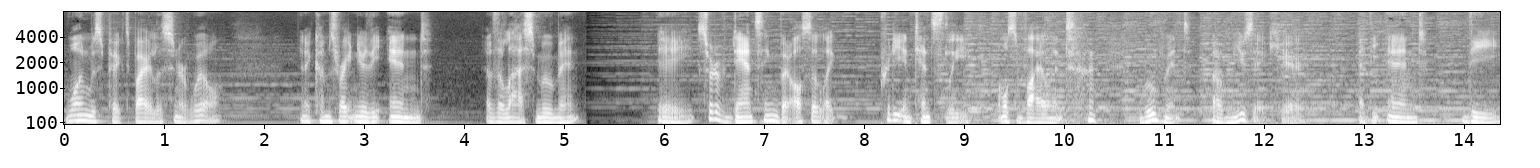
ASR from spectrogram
One was picked by our listener Will, and it comes right near the end of the last movement. A sort of dancing, but also like pretty intensely, almost violent movement of music here. At the end, the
